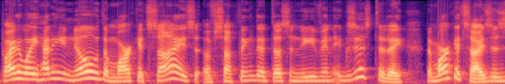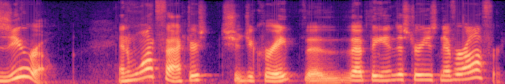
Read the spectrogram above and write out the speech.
by the way, how do you know the market size of something that doesn't even exist today? The market size is zero. And what factors should you create the, that the industry has never offered?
